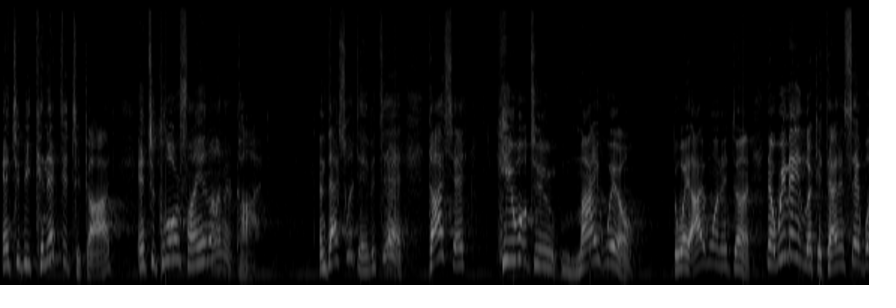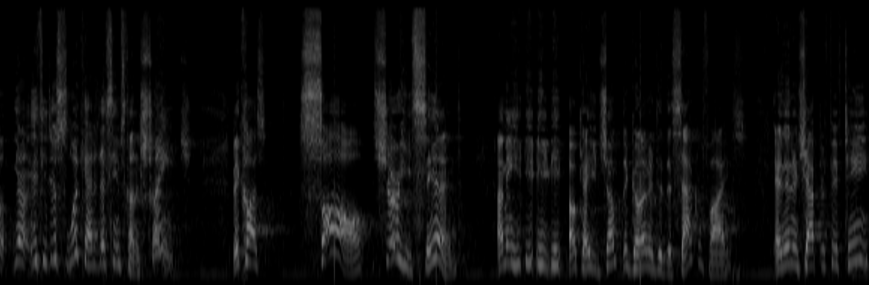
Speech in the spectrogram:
and to be connected to God and to glorify and honor God. And that's what David did. God said, He will do my will the way I want it done. Now, we may look at that and say, well, you know, if you just look at it, that seems kind of strange. Because Saul, sure, he sinned, I mean, he, he, he, okay, he jumped the gun and did the sacrifice. And then in chapter 15,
